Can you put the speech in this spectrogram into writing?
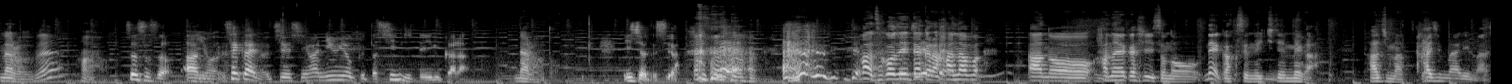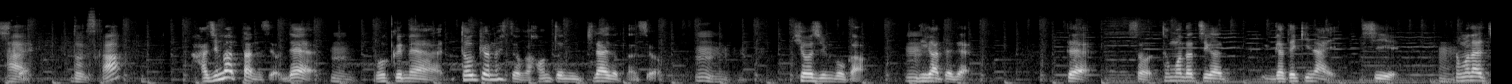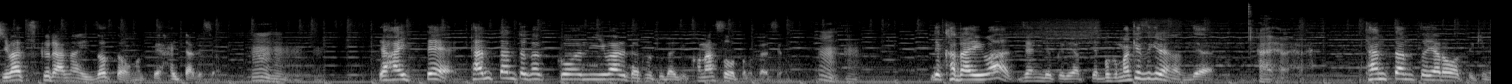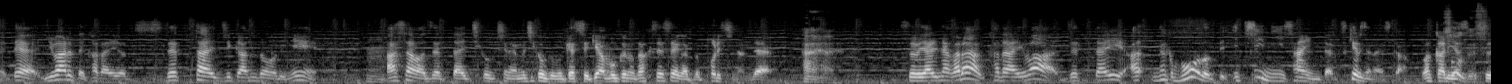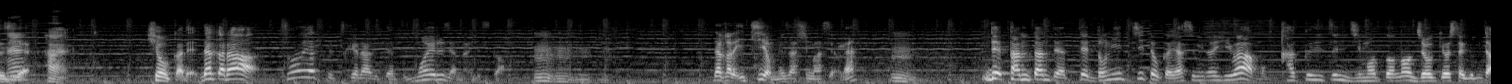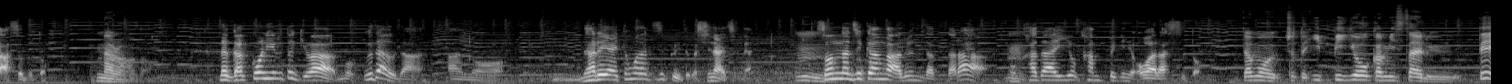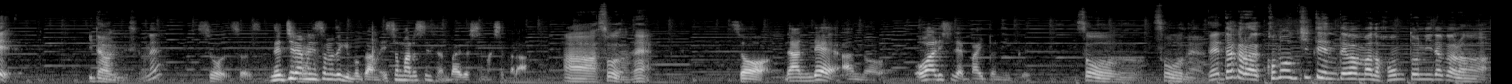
なるほどね。はいはそうそうそう。あの世界の中心はニューヨークと信じているから。いなるほど。以上ですよ。でまあそこでだから花ばあの華やかしいそのね学生の1年目が始まって、始まりまして、はい。どうですか？始まったんですよ。でうん。僕ね東京の人が本当に嫌いだったんですよ。うんうん標準語がうん。苦手で、でそう友達がができないしうん友達は作らないぞと思って入ったんですよ。で入って淡々と学校に言われたことだけこなそうと思ったんですよ。で課題は全力でやって僕負けず嫌いなんではいはいはい。淡々とやろうって決めて言われた課題を絶対時間通りにうん。朝は絶対遅刻しない無遅刻無欠席は僕の学生生活のポリシーなんで。はいはいそれをやりながら課題は絶対あなんかモードって1位2位3位みたいなのつけるじゃないですか。分かりやすく数字で。ね。はい。評価で。だからそうやってつけられてやっぱ燃えるじゃないですか。うんうんうんだから1位を目指しますよね。うん。で淡々とやって土日とか休みの日はもう確実に地元の上京した組と遊ぶと。なるほど。ら学校にいる時はもううだうだあの慣れ合い友達作りとかしないですよね、うん。そんな時間があるんだったらもううん課題を完璧に終わらすと、じゃあもうちょっと一匹狼スタイルでいたわけですよね、そうですそうです。でちなみにその時僕はあの磯丸先生のバイトしてましたから。ああそうだね。そう。なんであの終わり次第バイトに行く。そうそうだよね。だからこの時点ではまだ本当にだから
